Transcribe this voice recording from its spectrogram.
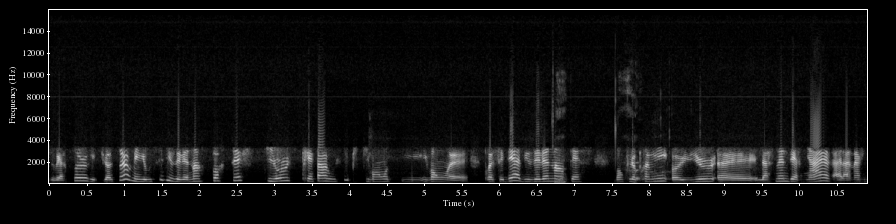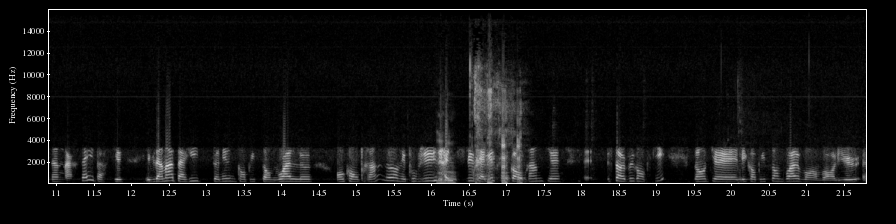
d'ouverture et de clôture, mais il y a aussi des événements sportifs qui, eux, se préparent aussi puis qui vont ils vont procéder à des événements tests. Donc, le premier a eu lieu euh, la semaine dernière à la Marina de Marseille parce que, évidemment, à Paris, tenir une compétition de voile, là, on comprend. Là, on n'est pas obligé d'être spécialiste pour comprendre que euh, c'est un peu compliqué. Donc, euh, les compétitions de voile vont avoir lieu euh,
